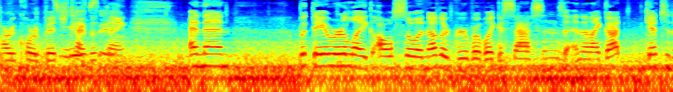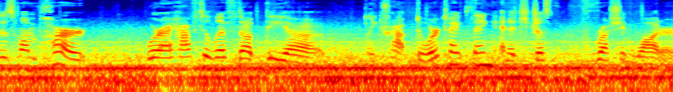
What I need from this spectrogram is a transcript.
hardcore bitch type of thing. And then but they were like also another group of like assassins and then I got get to this one part where I have to lift up the uh like trap door type thing and it's just rushing water.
